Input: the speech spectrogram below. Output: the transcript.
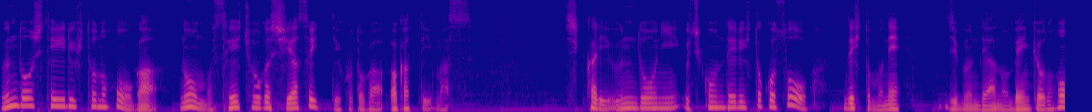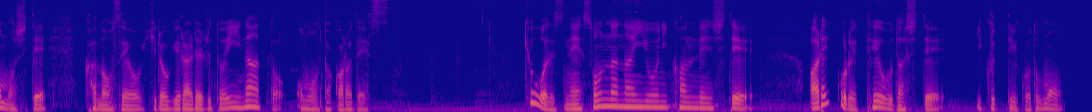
運動している人の方が脳も成長がしやすいっていうことが分かっています。しっかり運動に打ち込んでいる人こそ是非ともね自分であの勉強の方もして可能性を広げられるといいなと思うところです。今日はですねそんな内容に関連してあれこれ手を出していくっていうことも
